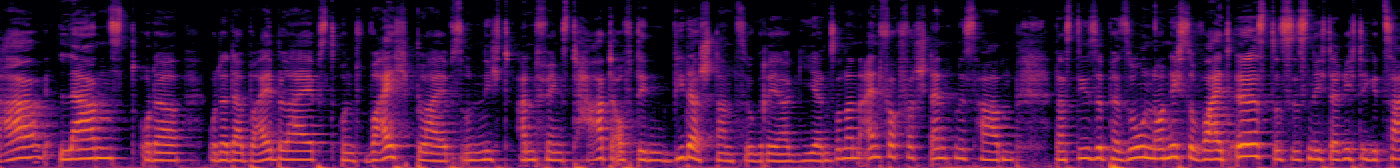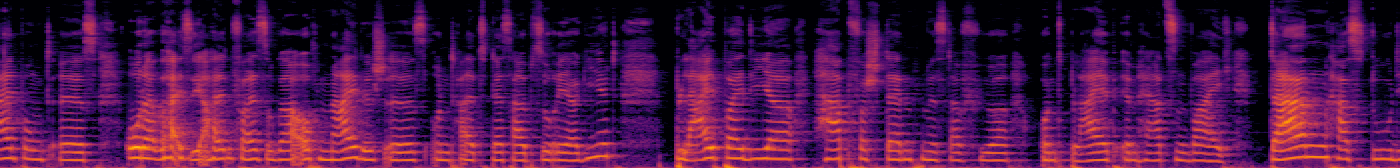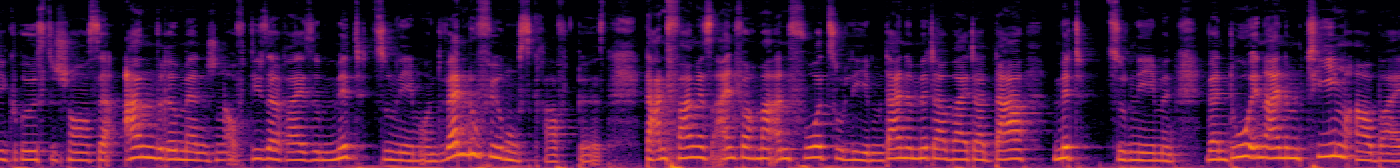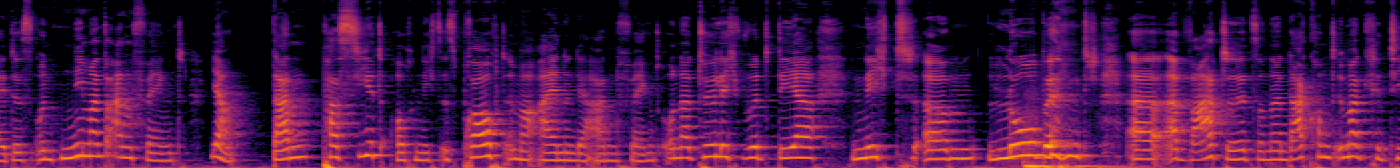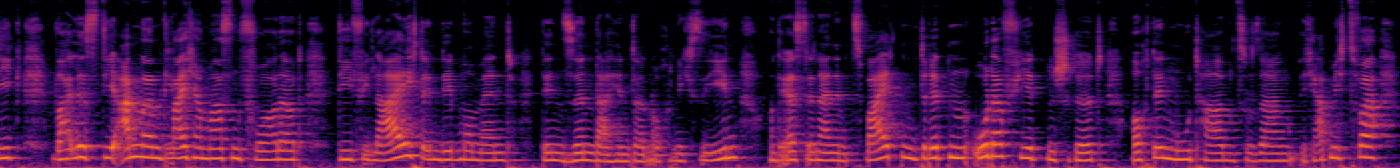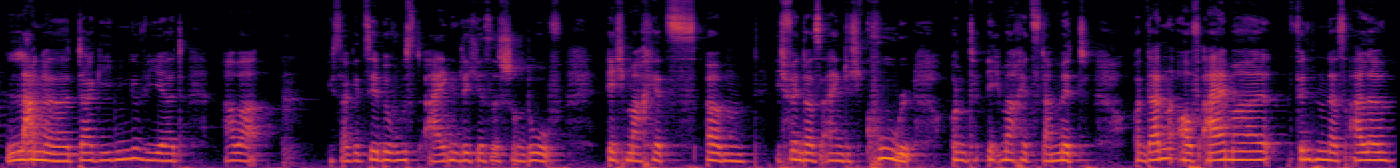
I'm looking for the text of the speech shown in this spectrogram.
da lernst oder, oder dabei bleibst und weich bleibst und nicht anfängst, hart auf den Widerstand zu reagieren, sondern einfach Verständnis haben, dass diese Person noch nicht so weit ist, dass es nicht der richtige Zeitpunkt ist oder weil sie allenfalls sogar auch neidisch ist und halt deshalb so reagiert. Bleib bei dir, hab Verständnis dafür und bleib im Herzen weich dann hast du die größte Chance, andere Menschen auf dieser Reise mitzunehmen. Und wenn du Führungskraft bist, dann fang es einfach mal an vorzuleben, deine Mitarbeiter da mitzunehmen. Wenn du in einem Team arbeitest und niemand anfängt, ja, dann passiert auch nichts. Es braucht immer einen, der anfängt. Und natürlich wird der nicht ähm, lobend äh, erwartet, sondern da kommt immer Kritik, weil es die anderen gleichermaßen fordert, die vielleicht in dem Moment den Sinn dahinter noch nicht sehen und erst in einem zweiten, dritten oder vierten Schritt auch den Mut haben zu sagen, ich habe mich zwar lange dagegen gewehrt, aber ich sage jetzt hier bewusst, eigentlich ist es schon doof. Ich mache jetzt, ähm, ich finde das eigentlich cool und ich mache jetzt da mit. Und dann auf einmal finden das alle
